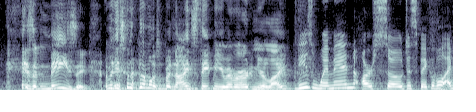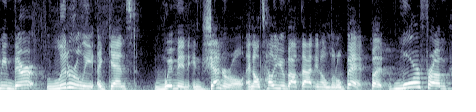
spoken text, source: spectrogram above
is amazing. I mean, isn't that the most benign statement you've ever heard in your life? These women are so despicable. I mean, they're literally against women in general, and I'll tell you about that in a little bit, but more from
